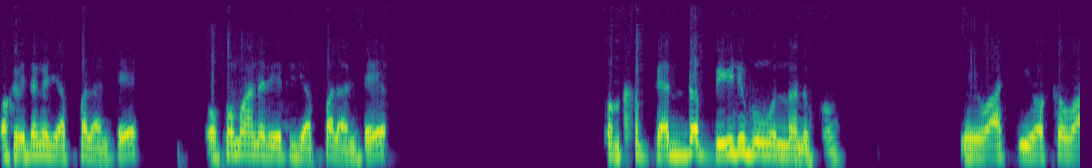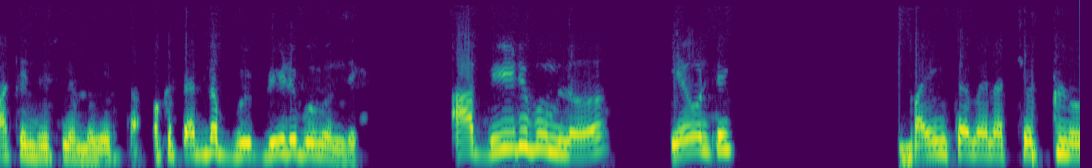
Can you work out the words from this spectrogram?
ఒక విధంగా చెప్పాలంటే ఉపమాన రీతి చెప్పాలంటే ఒక పెద్ద బీడి భూమి ఉందనుకో. నీ వాక్య ఈ యొక్క వాక్యం చూసి నేను ముగిస్తా. ఒక పెద్ద భూ- బీడి భూమి ఉంది. ఆ బీడి భూమిలో ఏముంటాయి? భయంకరమైన చెట్లు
